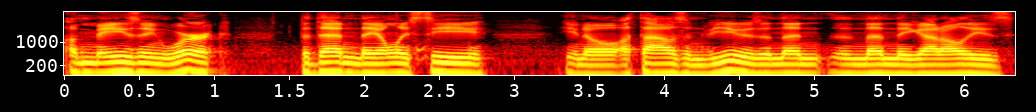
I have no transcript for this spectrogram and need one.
amazing work, but then they only see you know a thousand views, and then and then they got all these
